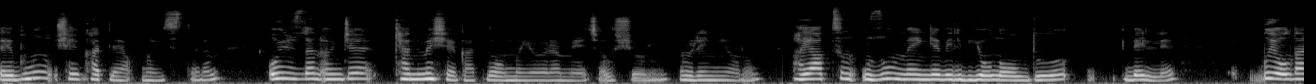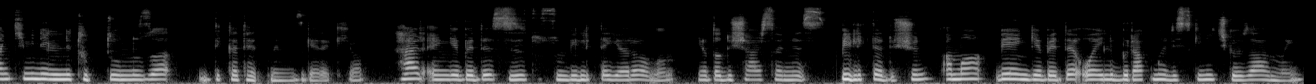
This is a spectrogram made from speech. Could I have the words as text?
e, bunu şefkatle yapmayı isterim. O yüzden önce kendime şefkatli olmayı öğrenmeye çalışıyorum, öğreniyorum. Hayatın uzun ve engebeli bir yol olduğu belli bu yoldan kimin elini tuttuğunuza dikkat etmeniz gerekiyor. Her engebede sizi tutsun birlikte yara alın ya da düşerseniz birlikte düşün ama bir engebede o eli bırakma riskini hiç göze almayın.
